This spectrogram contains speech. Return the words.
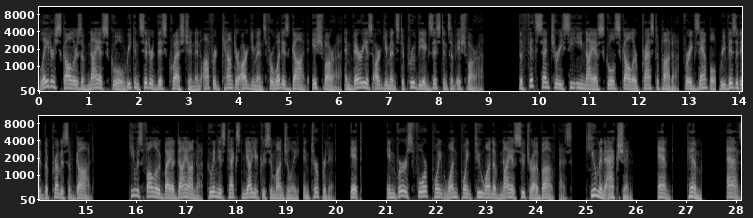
Later scholars of Nyaya school reconsidered this question and offered counter-arguments for what is God Ishvara and various arguments to prove the existence of Ishvara. The 5th century CE Nyaya school scholar Prastapada, for example, revisited the premise of God. He was followed by Udayana, who in his text Nyayakusumanjali, interpreted it in verse 4.1.21 of Nyaya Sutra above, as human action, and him as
